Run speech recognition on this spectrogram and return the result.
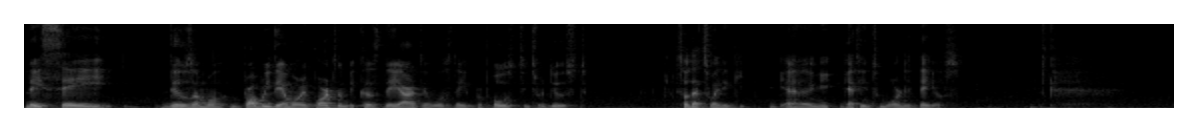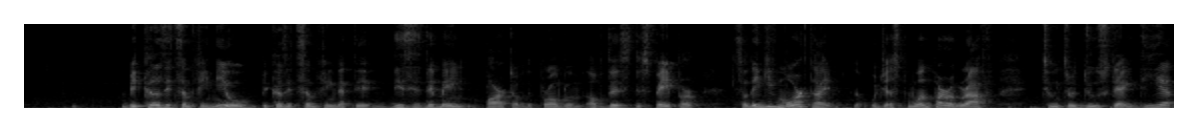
They say those are more, probably they are more important because they are the ones they proposed, introduced. So that's why they uh, get into more details. Because it's something new, because it's something that they, this is the main part of the problem of this, this paper, so they give more time, you know, just one paragraph to introduce the idea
